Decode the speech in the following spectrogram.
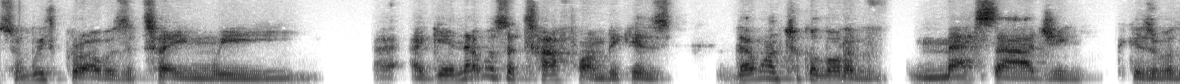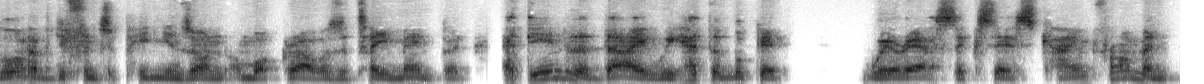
So with grow as a team, we again that was a tough one because that one took a lot of massaging because there was a lot of different opinions on, on what grow as a team meant. But at the end of the day, we had to look at where our success came from and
